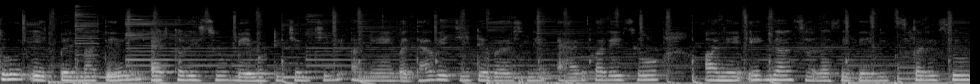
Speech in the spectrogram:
તો એક પેનમાં તેલ એડ કરીશું, બે મોટી ચમચી અને બધા વેજીટેબલ્સને એડ કરીશું અને એકદમ સરસ રીતે મિક્સ કરીશું.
